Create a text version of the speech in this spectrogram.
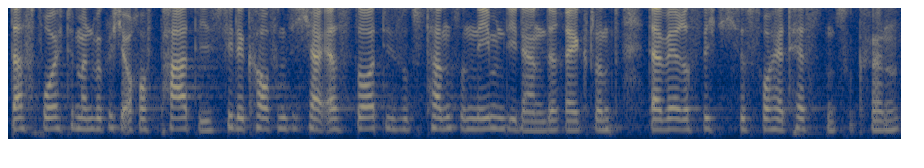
das bräuchte man wirklich auch auf Partys. Viele kaufen sich ja erst dort die Substanz und nehmen die dann direkt. Und da wäre es wichtig, das vorher testen zu können.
